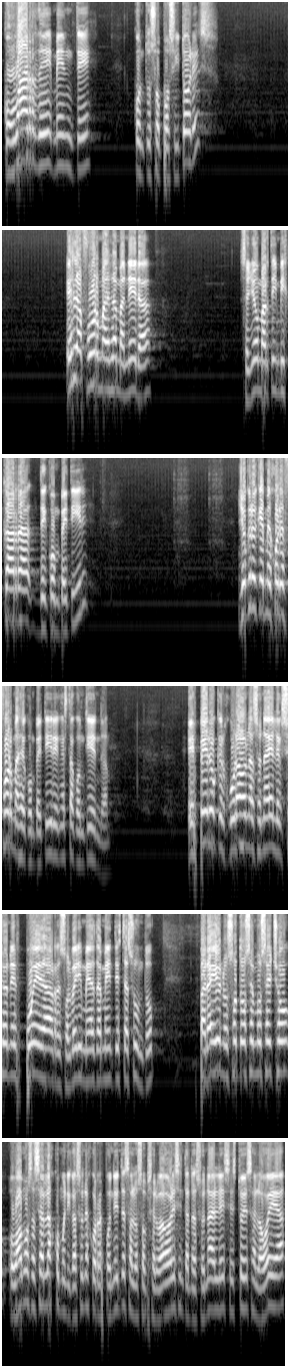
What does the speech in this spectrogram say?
cobardemente con tus opositores. Es la forma, es la manera señor Martín Vizcarra, de competir? Yo creo que hay mejores formas de competir en esta contienda. Espero que el Jurado Nacional de Elecciones pueda resolver inmediatamente este asunto Para ello nosotros hemos hecho o vamos a hacer las comunicaciones correspondientes a los observadores internacionales, esto es a la OEA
